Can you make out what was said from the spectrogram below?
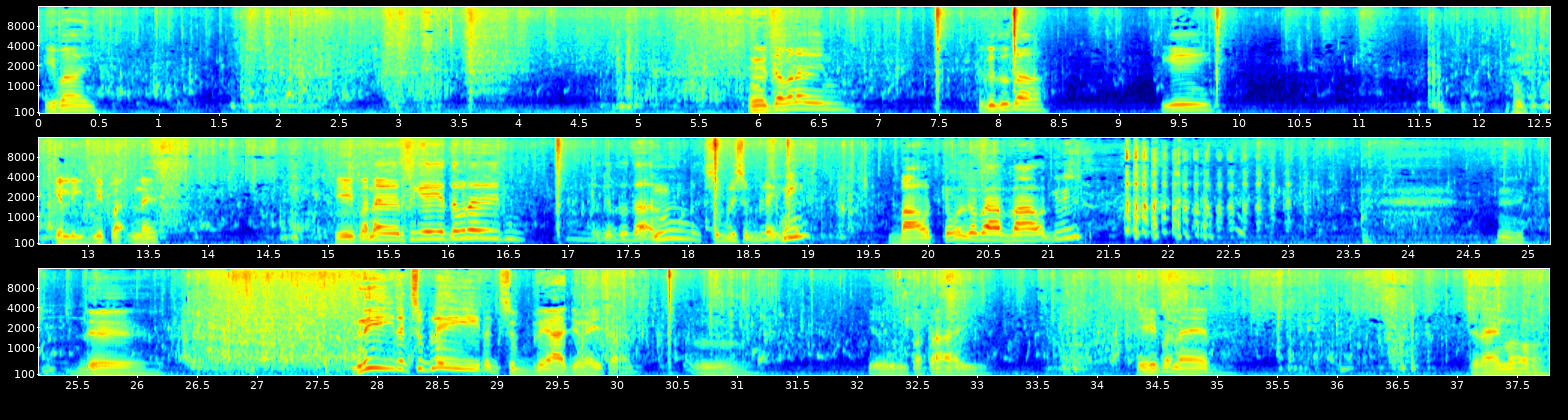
Sige, bye. Ngayon, tama na yun. Tagaduda. Sige. Ang Kalig ni partner. Sige, partner. Sige, tama na yun. Nagdudaan, nagsubli-subli. Hmm? Bawat ka mga ba? Bawat ka? De. Hindi, nagsubli. Nagsubli aja may isa. Hmm. Yun, patay. Eh, paner. Tirahin mo.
